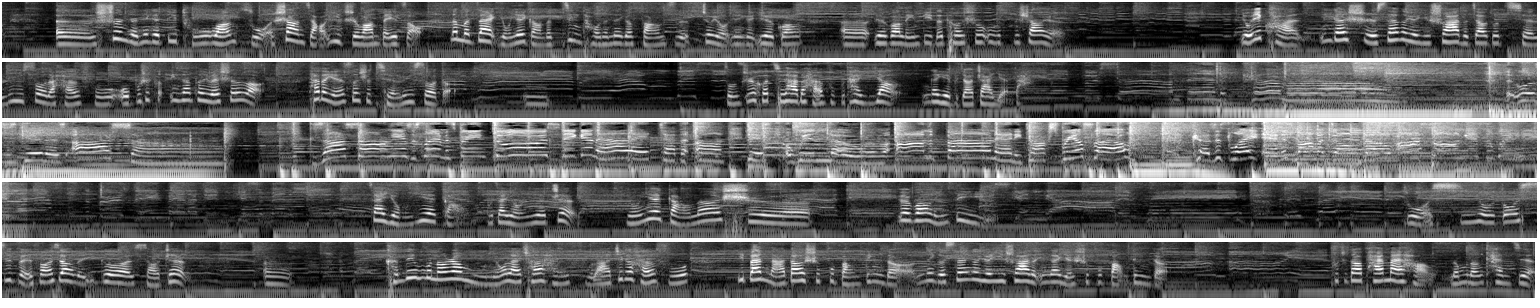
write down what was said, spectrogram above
呃，顺着那个地图往左上角一直往北走，那么在永业港的尽头的那个房子就有那个月光，呃，月光林地的特殊物资商人。有一款应该是三个月一刷的，叫做浅绿色的韩服，我不是特印象特别深了，它的颜色是浅绿色的，嗯，总之和其他的韩服不太一样，应该也比较扎眼吧。在永业港，不在永业镇。永业港呢是月光林地左西右东西北方向的一个小镇。嗯，肯定不能让母牛来穿韩服啦。这个韩服一般拿到是不绑定的，那个三个月一刷的应该也是不绑定的。不知道拍卖行能不能看见？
